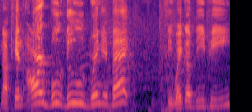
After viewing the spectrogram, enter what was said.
Now, can our boot dude bring it back? See, wake up DP.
